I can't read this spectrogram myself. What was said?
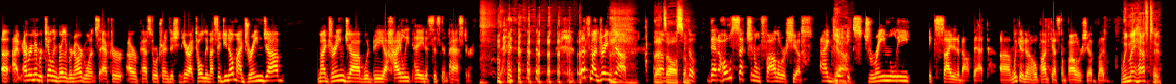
uh, I, I, remember telling Brother Bernard once after our pastoral transition here, I told him, I said, you know, my dream job, my dream job would be a highly paid assistant pastor. That's my dream job. That's um, awesome. So that whole section on followership, I get yeah. extremely excited about that. Um, we could have done a whole podcast on followership, but we may have to.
